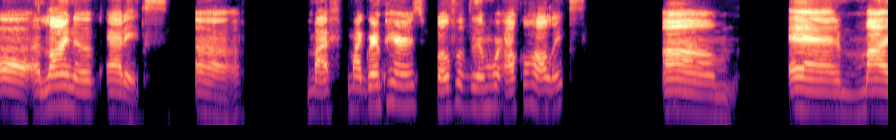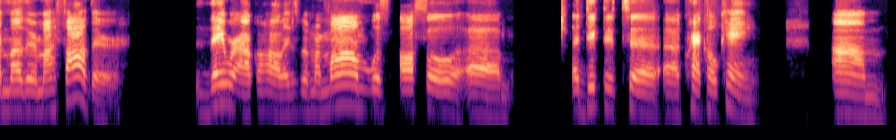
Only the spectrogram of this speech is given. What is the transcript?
a, a line of addicts. Uh my my grandparents, both of them were alcoholics. Um and my mother and my father, they were alcoholics, but my mom was also um addicted to uh, crack cocaine. Um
